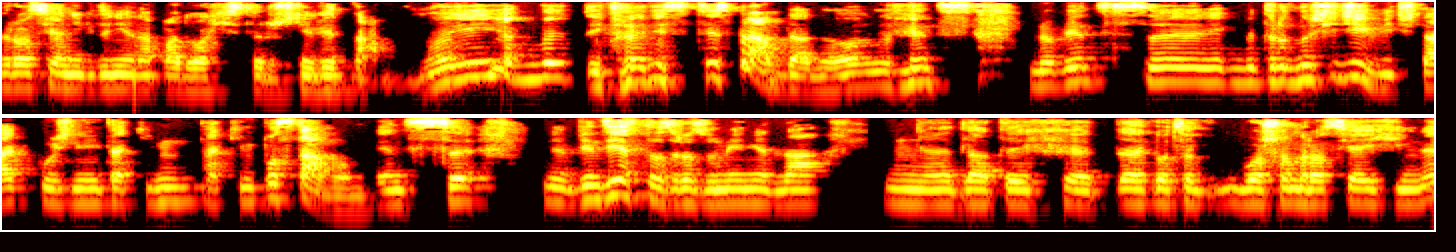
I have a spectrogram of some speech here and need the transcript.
Rosja nigdy nie napadła historycznie Wietnamu. No i jakby i to jest, jest prawda, no więc, no więc e, jakby trudno się dziwić, tak, później takim, takim postawom, więc, więc jest to zrozumienie dla, dla tych, tego, co głoszą Rosja i Chiny,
